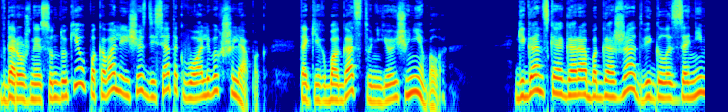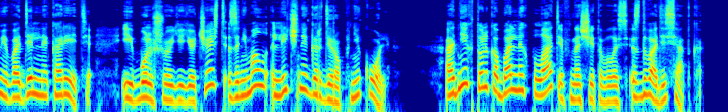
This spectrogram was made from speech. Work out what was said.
В дорожные сундуки упаковали еще с десяток вуалевых шляпок. Таких богатств у нее еще не было. Гигантская гора багажа двигалась за ними в отдельной карете, и большую ее часть занимал личный гардероб Николь. Одних только бальных платьев насчитывалось с два десятка.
